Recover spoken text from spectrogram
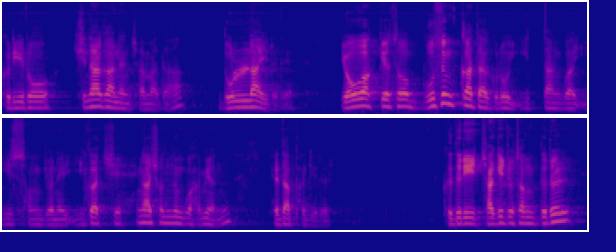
그리로 지나가는 자마다 놀라 이르되 여호와께서 무슨 까닭으로 이 땅과 이 성전에 이같이 행하셨는고 하면 대답하기를 그들이 자기 조상들을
